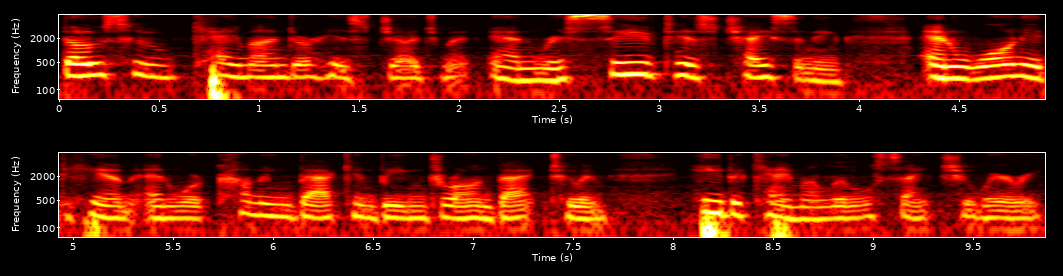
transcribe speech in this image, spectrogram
those who came under his judgment and received his chastening and wanted him and were coming back and being drawn back to him. He became a little sanctuary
